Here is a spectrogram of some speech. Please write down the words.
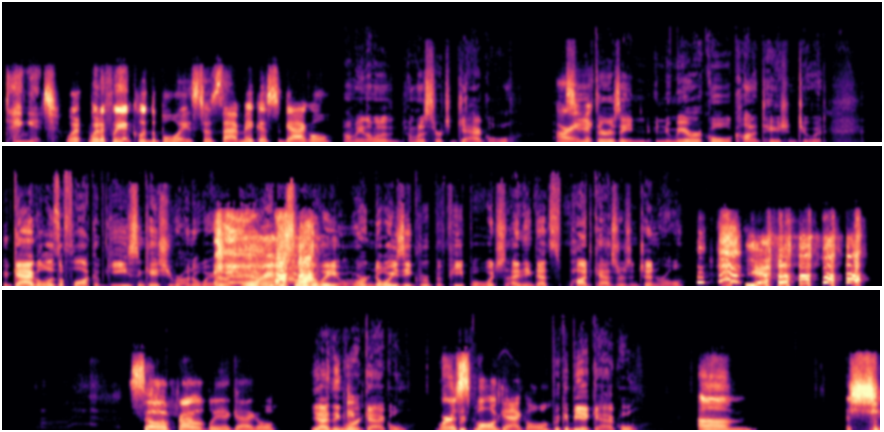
Dang it. What what if we include the boys? Does that make us a gaggle? I mean, I'm gonna I'm gonna search gaggle and right, see if there is a numerical connotation to it. Gaggle is a flock of geese, in case you were unaware, or a disorderly or noisy group of people, which I think that's podcasters in general. Yeah. so probably a gaggle. Yeah, I think we're a gaggle. We're a We- small gaggle. We could be a gaggle. Um sh-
